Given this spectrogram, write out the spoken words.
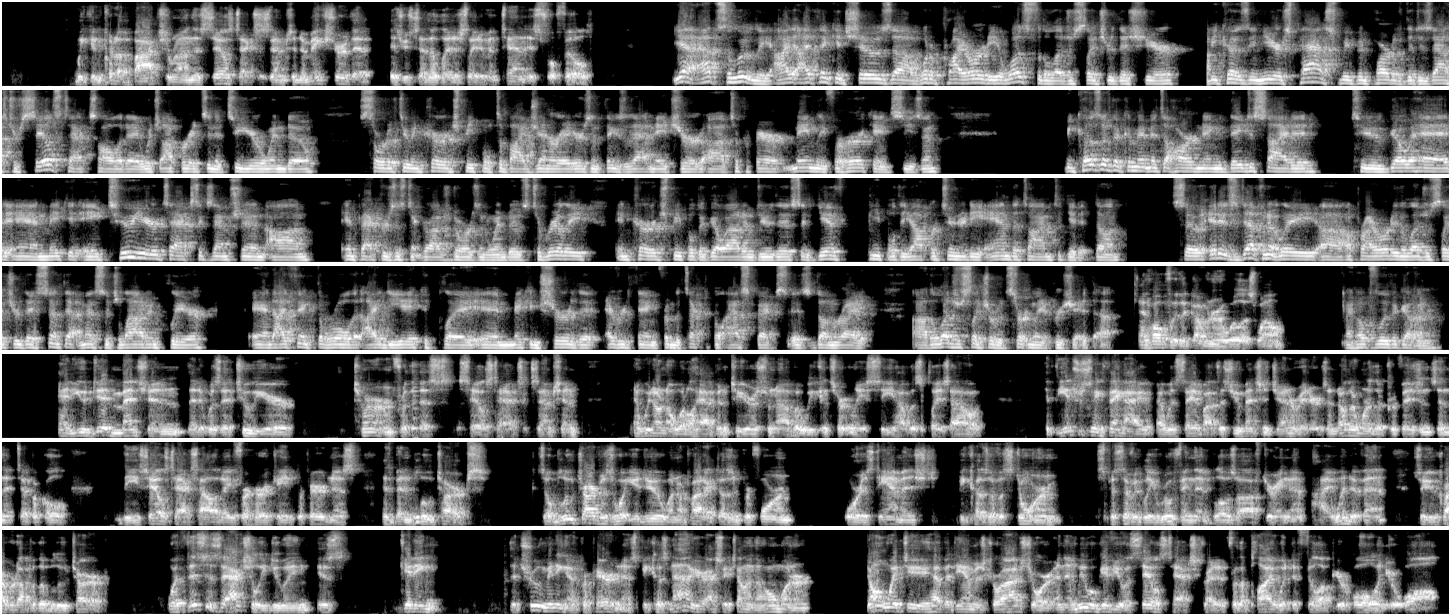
we can put a box around the sales tax exemption to make sure that, as you said, the legislative intent is fulfilled. Yeah, absolutely. I, I think it shows uh, what a priority it was for the legislature this year because in years past, we've been part of the disaster sales tax holiday, which operates in a two year window sort of to encourage people to buy generators and things of that nature uh, to prepare mainly for hurricane season. Because of the commitment to hardening, they decided to go ahead and make it a two year tax exemption on impact resistant garage doors and windows to really encourage people to go out and do this and give people the opportunity and the time to get it done. So it is definitely uh, a priority of the legislature. They sent that message loud and clear. And I think the role that IDA could play in making sure that everything from the technical aspects is done right, uh, the legislature would certainly appreciate that. And hopefully the governor will as well. And hopefully the governor. And you did mention that it was a two year term for this sales tax exemption. And we don't know what will happen two years from now, but we can certainly see how this plays out. The interesting thing I, I would say about this, you mentioned generators. Another one of the provisions in the typical the sales tax holiday for hurricane preparedness has been blue tarps. So, blue tarp is what you do when a product doesn't perform or is damaged because of a storm, specifically roofing that blows off during a high wind event. So, you cover it up with a blue tarp. What this is actually doing is getting the true meaning of preparedness because now you're actually telling the homeowner, don't wait till you have a damaged garage door, and then we will give you a sales tax credit for the plywood to fill up your hole in your wall.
